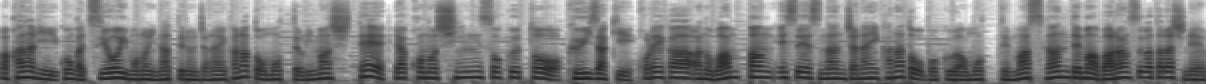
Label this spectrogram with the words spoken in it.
まあ、かなり今回強いものになってるんじゃないかなと思っておりまして、いや、この新速と食い咲き、これがあのワンパン SS なんじゃないかなと僕は思ってます。なんでまあバランス型だしね、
